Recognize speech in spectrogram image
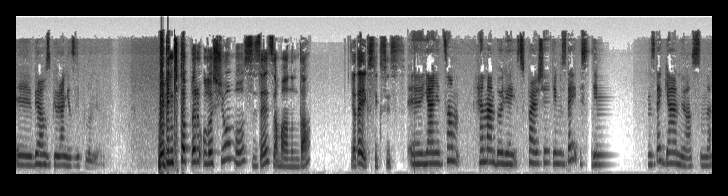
e, biraz gören yazıyı kullanıyorum. MEB'in kitapları ulaşıyor mu size zamanında? Ya da eksiksiz? E, yani tam hemen böyle sipariş ettiğimizde istediğimizde gelmiyor aslında.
